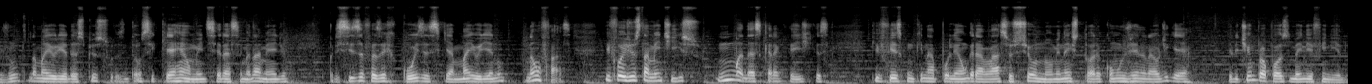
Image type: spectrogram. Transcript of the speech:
junto da maioria das pessoas. Então, se quer realmente ser acima da média, precisa fazer coisas que a maioria não, não faz. E foi justamente isso, uma das características que fez com que Napoleão gravasse o seu nome na história como um general de guerra. Ele tinha um propósito bem definido.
